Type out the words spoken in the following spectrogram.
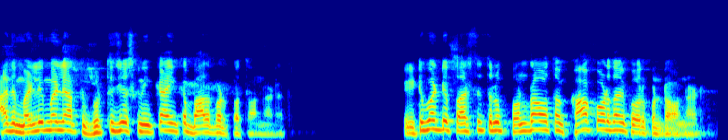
అది మళ్ళీ మళ్ళీ అతను గుర్తు చేసుకుని ఇంకా ఇంకా బాధపడిపోతా ఉన్నాడు అతను. ఇటువంటి పరిస్థితులు పునరావృతం కాకూడదని కోరుకుంటా ఉన్నాడు.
